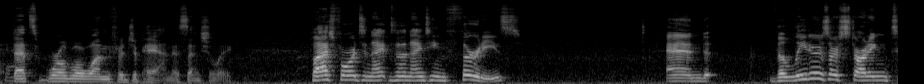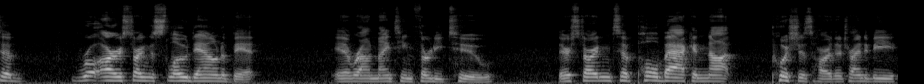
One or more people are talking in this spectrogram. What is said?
Okay. That's World War One for Japan, essentially. Flash forward to, ni- to the 1930s, and the leaders are starting to are starting to slow down a bit. Around 1932, they're starting to pull back and not push as hard. They're trying to be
